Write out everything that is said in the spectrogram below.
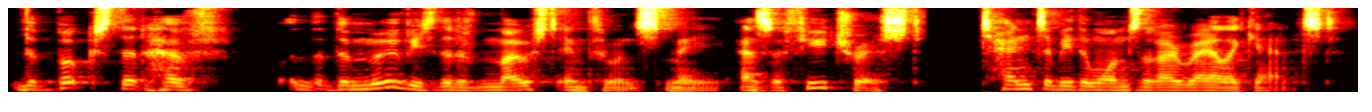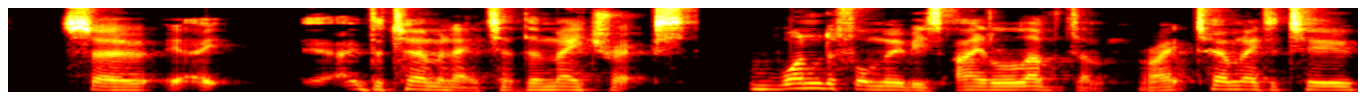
the books that have the movies that have most influenced me as a futurist tend to be the ones that I rail against. So, The Terminator, The Matrix, wonderful movies. I love them, right? Terminator 2,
